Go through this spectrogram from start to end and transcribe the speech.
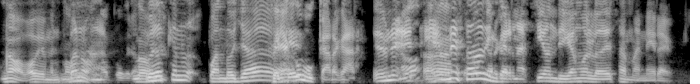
No, obviamente. No, bueno, no podrá. no. pues es que no- cuando ya... Sería ¿Qué? como cargar. En, un- en- ¿No? en Ah, un estado de invernación, digámoslo de esa manera, güey.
